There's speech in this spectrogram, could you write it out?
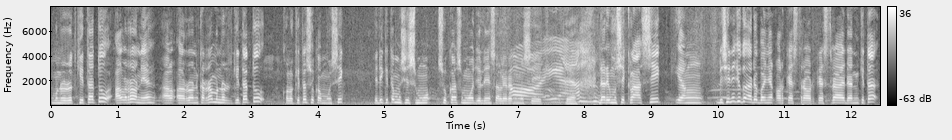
menurut kita tuh all around ya, all around karena menurut kita tuh kalau kita suka musik jadi kita mesti semua suka semua jenis aliran Oh, musik. iya. Ya. Dari musik klasik yang di sini juga ada banyak orkestra-orkestra dan kita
